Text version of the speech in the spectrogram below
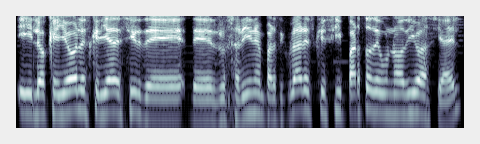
Y lo que yo les quería decir de, de en particular es que sí, parto de un odio hacia él,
